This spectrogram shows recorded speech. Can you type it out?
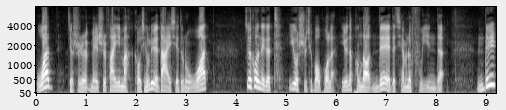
what 就是美式发音嘛，口型略大一些，读成 what。最后那个 T 又失去爆破了，因为它碰到 did 前面的辅音的。Did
